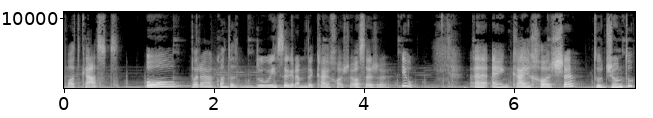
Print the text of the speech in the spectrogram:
podcast, ou para a conta do Instagram da Kai Rocha, ou seja, eu, uh, em Kai Rocha, tudo junto,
